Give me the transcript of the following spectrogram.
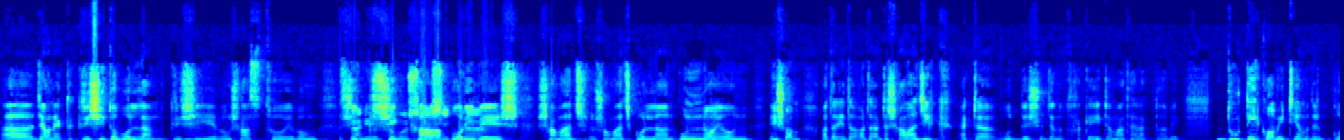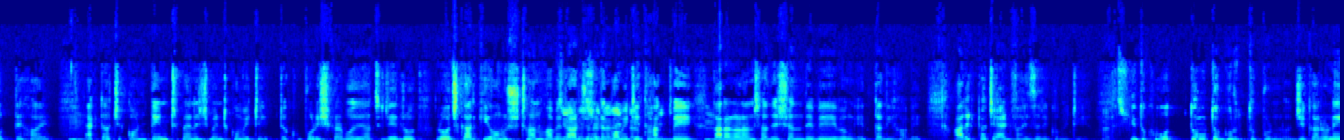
আহ, যেমন একটা কৃষি তো বললাম কৃষি এবং স্বাস্থ্য এবং শিক্ষা শিক্ষা। পরিবেশ সমাজ সমাজ কল্যাণ উন্নয়ন এইসব। অর্থাৎ এটা অর্থাৎ একটা সামাজিক একটা উদ্দেশ্য যেন থাকে এটা মাথায় রাখতে হবে। দুটি কমিটি আমাদের করতে হয়। একটা হচ্ছে কন্টেন্ট ম্যানেজমেন্ট কমিটি এটা খুব পরিষ্কার বোঝা যাচ্ছে যে রোজকার কি অনুষ্ঠান হবে তার জন্য একটা কমিটি থাকবে তারা নানান সাজেশন দেবে এবং ইত্যাদি হবে। আরেকটা হচ্ছে অ্যাডভাইজারি কমিটি। আচ্ছা। কিন্তু খুব অত্যন্ত গুরুত্বপূর্ণ যে কারণে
